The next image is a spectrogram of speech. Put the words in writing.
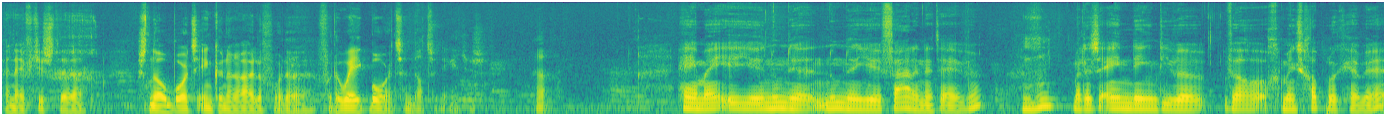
En eventjes de snowboards in kunnen ruilen voor de, voor de wakeboards en dat soort dingetjes. Hé, hey, maar je, je noemde, noemde je vader net even. Maar dat is één ding die we wel gemeenschappelijk hebben. Hè?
